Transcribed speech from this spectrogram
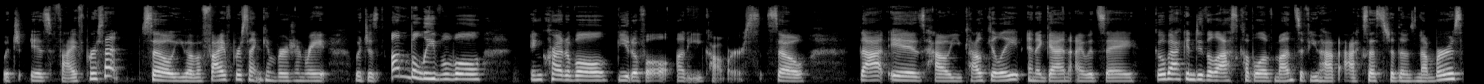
which is 5%. So you have a 5% conversion rate, which is unbelievable, incredible, beautiful on e commerce. So that is how you calculate. And again, I would say go back and do the last couple of months if you have access to those numbers.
